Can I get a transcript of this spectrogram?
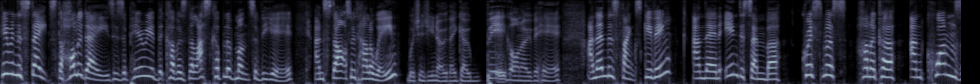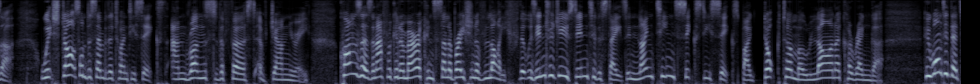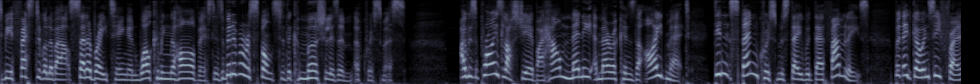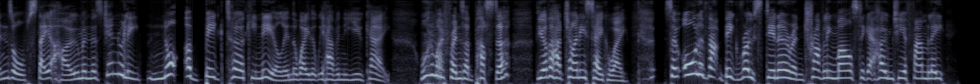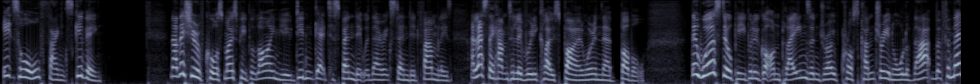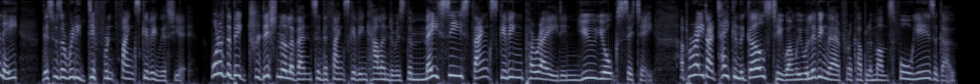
Here in the States, the holidays is a period that covers the last couple of months of the year and starts with Halloween, which, as you know, they go big on over here. And then there's Thanksgiving. And then in December, Christmas, Hanukkah, and Kwanzaa, which starts on December the 26th and runs to the 1st of January. Kwanzaa is an African American celebration of life that was introduced into the States in 1966 by Dr. Maulana Karenga, who wanted there to be a festival about celebrating and welcoming the harvest as a bit of a response to the commercialism of Christmas. I was surprised last year by how many Americans that I'd met didn't spend Christmas Day with their families but they'd go and see friends or stay at home, and there's generally not a big turkey meal in the way that we have in the UK. One of my friends had pasta, the other had Chinese takeaway. So, all of that big roast dinner and travelling miles to get home to your family, it's all Thanksgiving. Now, this year, of course, most people I knew didn't get to spend it with their extended families, unless they happened to live really close by and were in their bubble. There were still people who got on planes and drove cross country and all of that, but for many, this was a really different Thanksgiving this year. One of the big traditional events in the Thanksgiving calendar is the Macy's Thanksgiving Parade in New York City, a parade I'd taken the girls to when we were living there for a couple of months four years ago.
